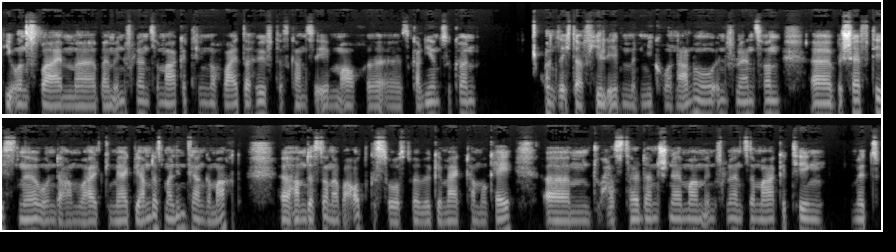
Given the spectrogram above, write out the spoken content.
die uns beim, äh, beim Influencer-Marketing noch weiterhilft, das Ganze eben auch äh, skalieren zu können und sich da viel eben mit Mikro- und Nano-Influencern äh, beschäftigst. Ne? Und da haben wir halt gemerkt, wir haben das mal intern gemacht, äh, haben das dann aber outgesourced, weil wir gemerkt haben, okay, ähm, du hast halt dann schnell mal im Influencer-Marketing mit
